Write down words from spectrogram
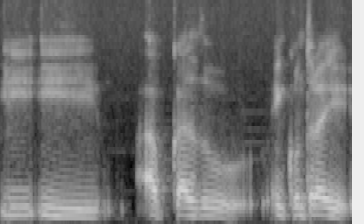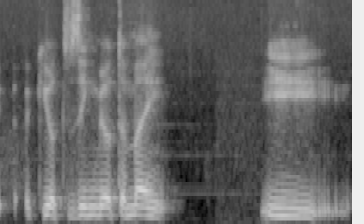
e, e há bocado encontrei aqui outro vizinho meu também e,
